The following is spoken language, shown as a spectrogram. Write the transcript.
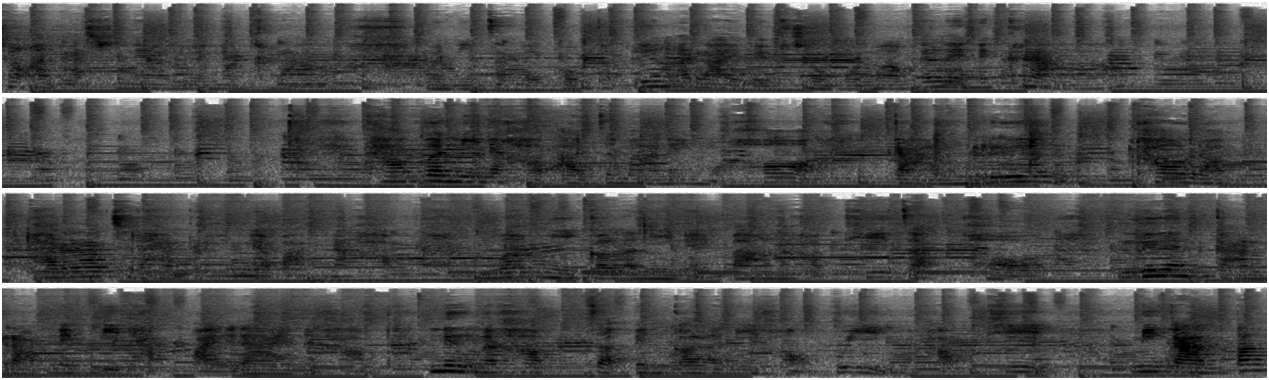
ช่องอันอาชแนลด้วยนะครับ วันนี้จะไปพบกับเรื่องอะไรไปชมพร้อมๆกันเลยนะครับครับวันนี้นะครับอาจจะมาในหัวข้อการเลื่อนเข้ารับพระราชทานปริญญาบัตรนะครับว่ามีกรณีไหนบ้างนะครับที่จะขอ เลื่อนการรับในปีถัดไปได้นะครับหนึ่งนะครับจะเป็นกรณีของผู้หญิงนะครับที่มีการตั้ง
